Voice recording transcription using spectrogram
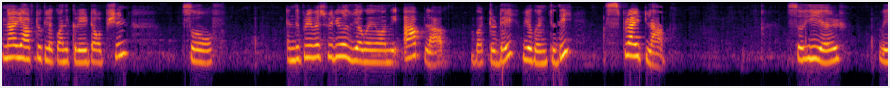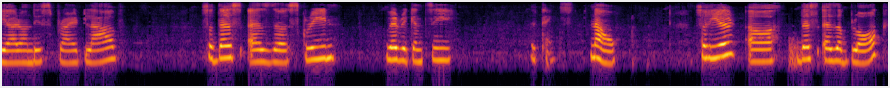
Now you have to click on the create option. So in the previous videos, we are going on the app lab but today we are going to the sprite lab. So here we are on the sprite lab. So this is the screen where we can see the things. Now so here uh, this is a block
